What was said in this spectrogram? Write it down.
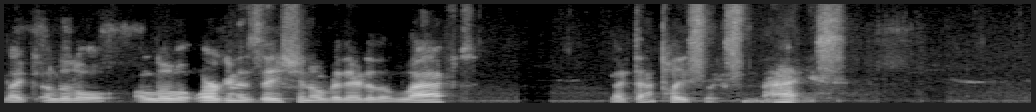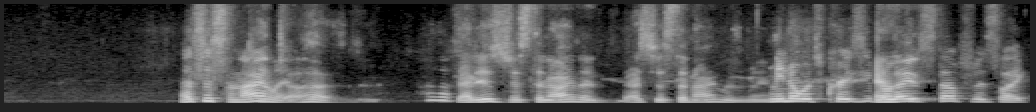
like a little a little organization over there to the left. Like that place looks nice. That's just an It island. does. How the That is just an island. That's just an island, man. You know what's crazy about like- this stuff is like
